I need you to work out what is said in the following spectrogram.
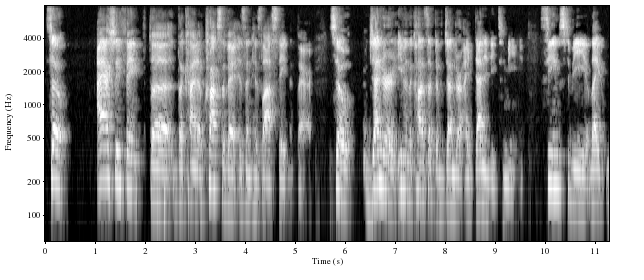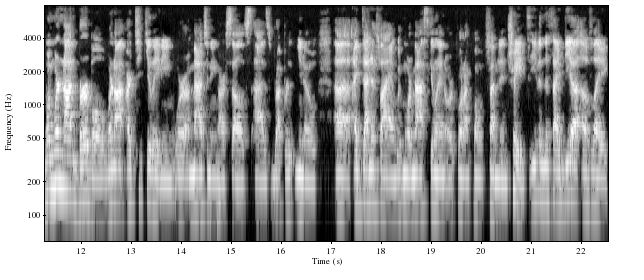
So I actually think the the kind of crux of it is in his last statement there. So gender, even the concept of gender identity to me seems to be like when we're nonverbal, we're not articulating or imagining ourselves as rep- you know uh, identifying with more masculine or quote unquote feminine traits. Even this idea of like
